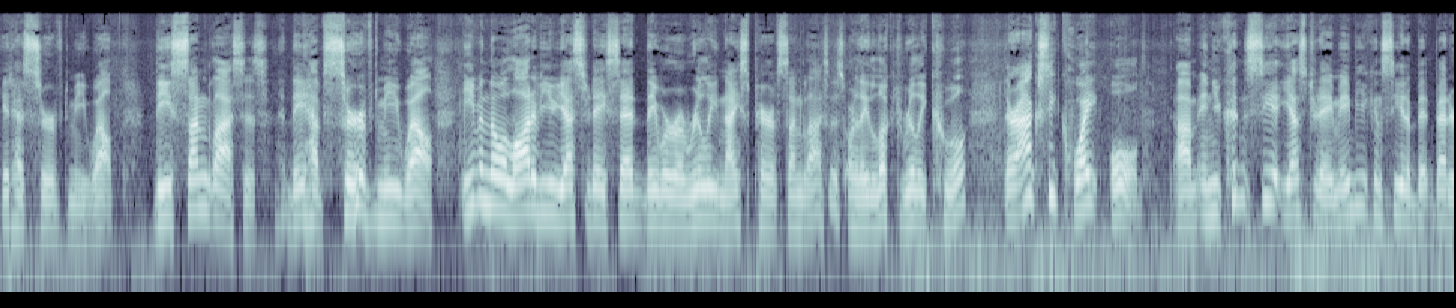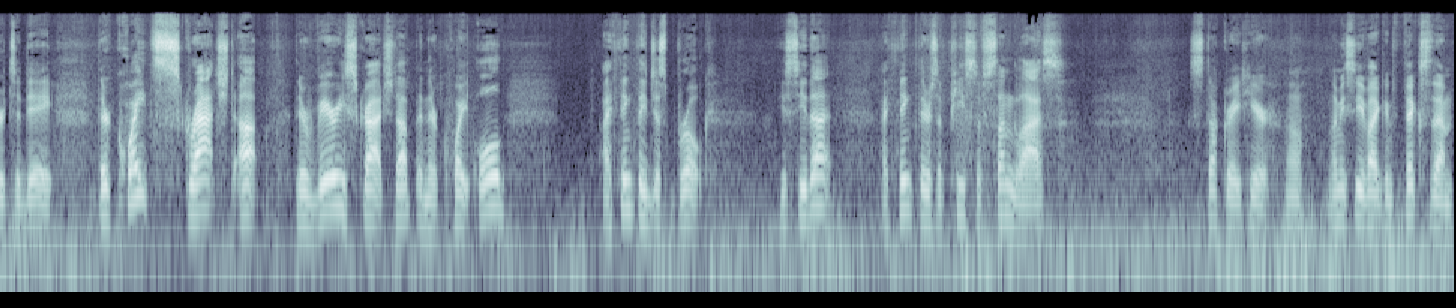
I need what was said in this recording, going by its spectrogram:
It has served me well. These sunglasses, they have served me well. Even though a lot of you yesterday said they were a really nice pair of sunglasses or they looked really cool, they're actually quite old. Um, and you couldn't see it yesterday. Maybe you can see it a bit better today. They're quite scratched up. They're very scratched up and they're quite old. I think they just broke. You see that? I think there's a piece of sunglass stuck right here. Oh, let me see if I can fix them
